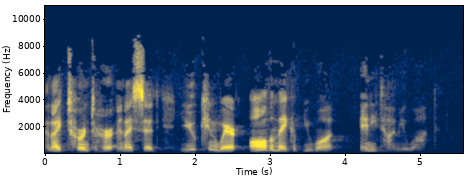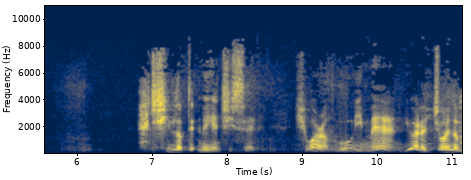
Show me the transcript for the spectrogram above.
and I turned to her and I said, You can wear all the makeup you want anytime you want. And she looked at me and she said, you are a moody man. You ought to join the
